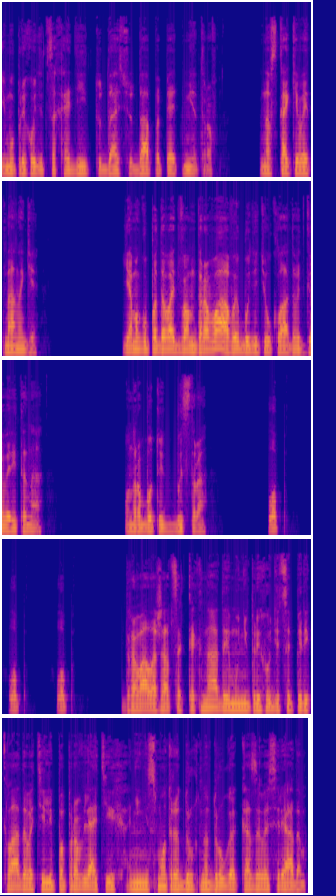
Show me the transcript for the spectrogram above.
Ему приходится ходить туда-сюда по пять метров. Она вскакивает на ноги. «Я могу подавать вам дрова, а вы будете укладывать», — говорит она. Он работает быстро. Хлоп, хлоп, хлоп. Дрова ложатся как надо, ему не приходится перекладывать или поправлять их. Они не смотрят друг на друга, оказываясь рядом.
